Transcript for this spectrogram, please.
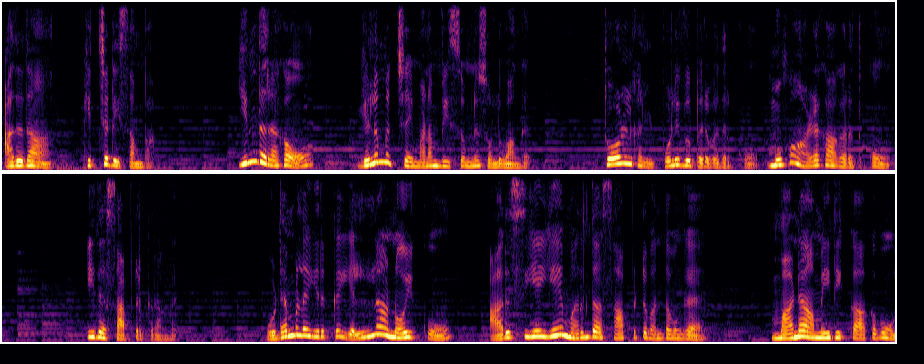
அதுதான் கிச்சடி சம்பா. இந்த ரகம் எலுமிச்சை மனம் வீசும்னு சொல்லுவாங்க. தோள்கள் பொலிவு பெறுவதற்கும் முகம் அழகாகிறதுக்கும் இதை சாப்பிட்ருக்குறாங்க உடம்புல இருக்க எல்லா நோய்க்கும் அரிசியையே மருந்தா சாப்பிட்டு வந்தவங்க மன அமைதிக்காகவும்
